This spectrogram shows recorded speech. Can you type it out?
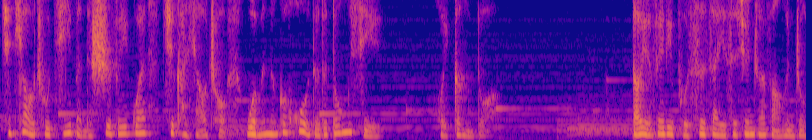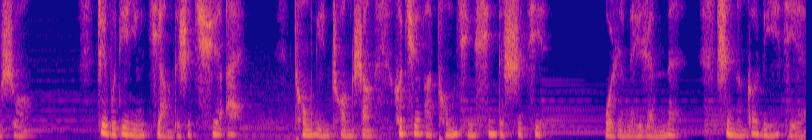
去跳出基本的是非观去看小丑，我们能够获得的东西会更多。导演菲利普斯在一次宣传访问中说：“这部电影讲的是缺爱、童年创伤和缺乏同情心的世界。我认为人们是能够理解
